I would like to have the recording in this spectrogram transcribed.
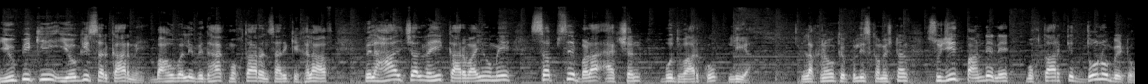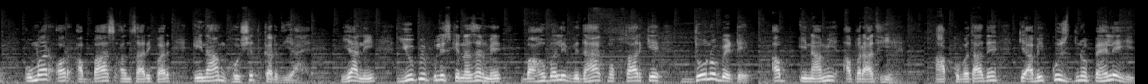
यूपी की योगी सरकार ने बाहुबली विधायक मुख्तार अंसारी के खिलाफ फ़िलहाल चल रही कार्रवाइयों में सबसे बड़ा एक्शन बुधवार को लिया। लखनऊ के पुलिस कमिश्नर सुजीत पांडे ने मुख्तार के दोनों बेटों, उमर और अब्बास अंसारी पर इनाम घोषित कर दिया है। यानी यूपी पुलिस की नज़र में बाहुबली विधायक मुख्तार के दोनों बेटे अब इनामी अपराधी हैं। आपको बता दें कि अभी कुछ दिनों पहले ही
